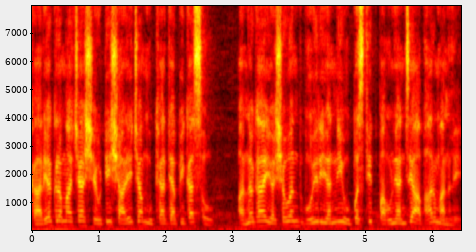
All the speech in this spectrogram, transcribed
कार्यक्रमाच्या शेवटी शाळेच्या मुख्याध्यापिका सौ. अनघा यशवंत भोईर यांनी उपस्थित पाहुण्यांचे आभार मानले.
